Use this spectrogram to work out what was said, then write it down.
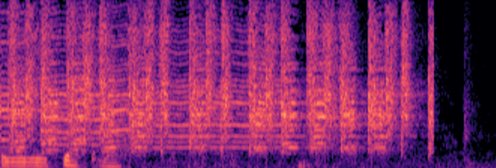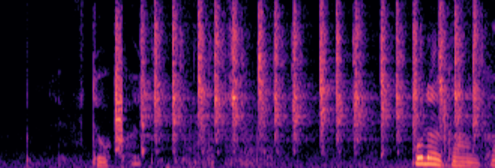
Evet bekle. Video. Bu ne kanka?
